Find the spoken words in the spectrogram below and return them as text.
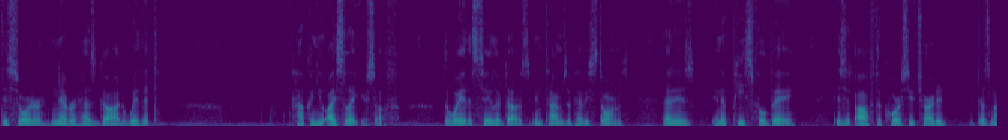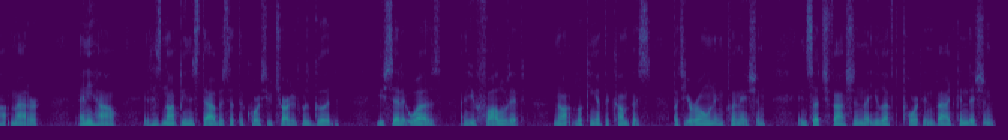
Disorder never has God with it. How can you isolate yourself? The way the sailor does in times of heavy storms, that is, in a peaceful bay. Is it off the course you charted? It does not matter. Anyhow, it has not been established that the course you charted was good. You said it was, and you followed it, not looking at the compass, but your own inclination, in such fashion that you left port in bad condition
